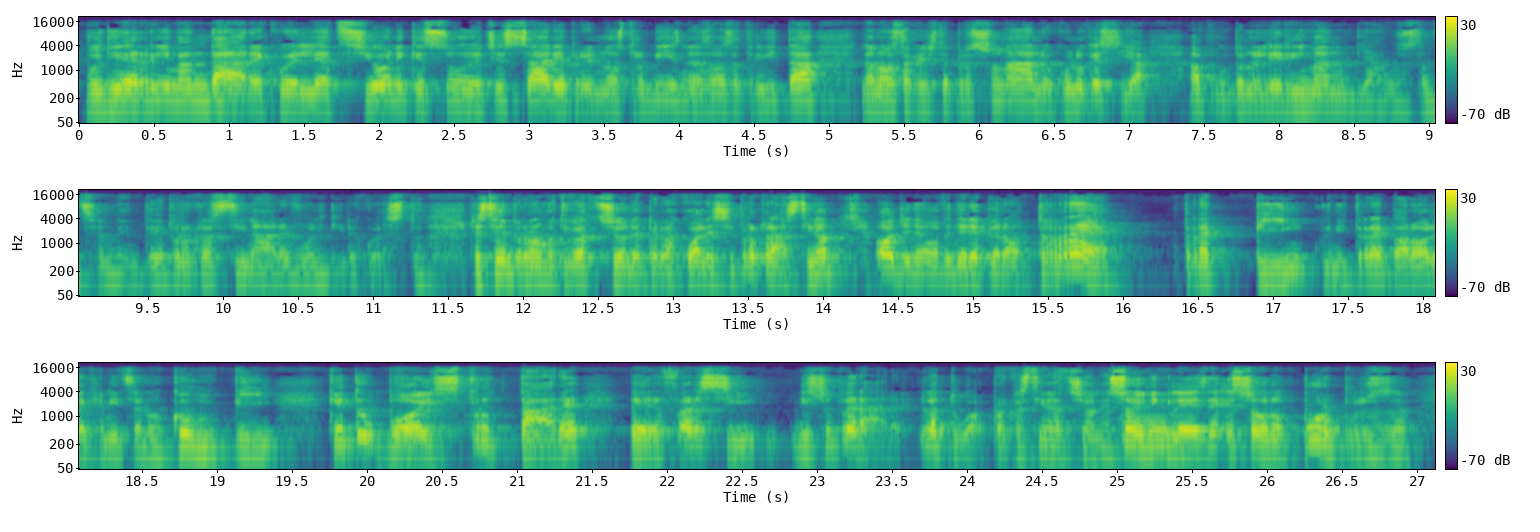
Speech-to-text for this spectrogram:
Vuol dire rimandare quelle azioni che sono necessarie per il nostro business, la nostra attività, la nostra crescita personale o quello che sia, appunto noi le rimandiamo sostanzialmente. Procrastinare vuol dire questo. C'è sempre una motivazione per la quale si procrastina. Oggi andiamo a vedere però tre, tre P, quindi tre parole che iniziano con P, che tu puoi sfruttare per far sì di superare la tua procrastinazione. Sono in inglese e sono purpose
